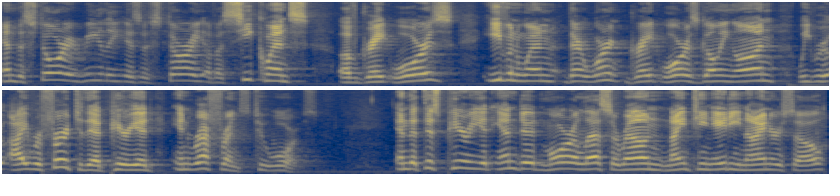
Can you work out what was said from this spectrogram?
and the story really is a story of a sequence of great wars even when there weren't great wars going on, we re- I refer to that period in reference to wars. And that this period ended more or less around 1989 or so.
